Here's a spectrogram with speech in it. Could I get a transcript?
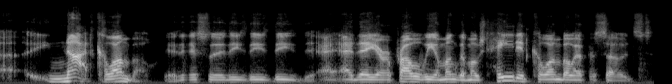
uh, not Columbo. This, uh, these, these, these, and they are probably among the most hated Columbo episodes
